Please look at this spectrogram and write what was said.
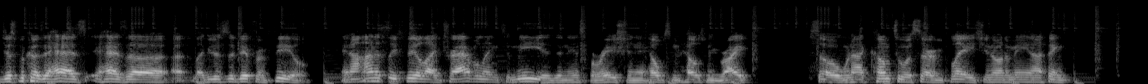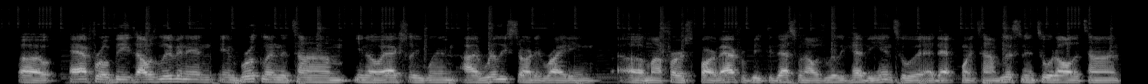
just because it has it has a, a, like just a different feel. And i honestly feel like traveling to me is an inspiration. It helps me helps me write. So when i come to a certain place you know what i mean? I think uh, afro beats i was living in in brooklyn the time you know actually when i really started writing uh, my first part of afrobeat because that's when i was really heavy into it at that point in time listening to it all the time.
